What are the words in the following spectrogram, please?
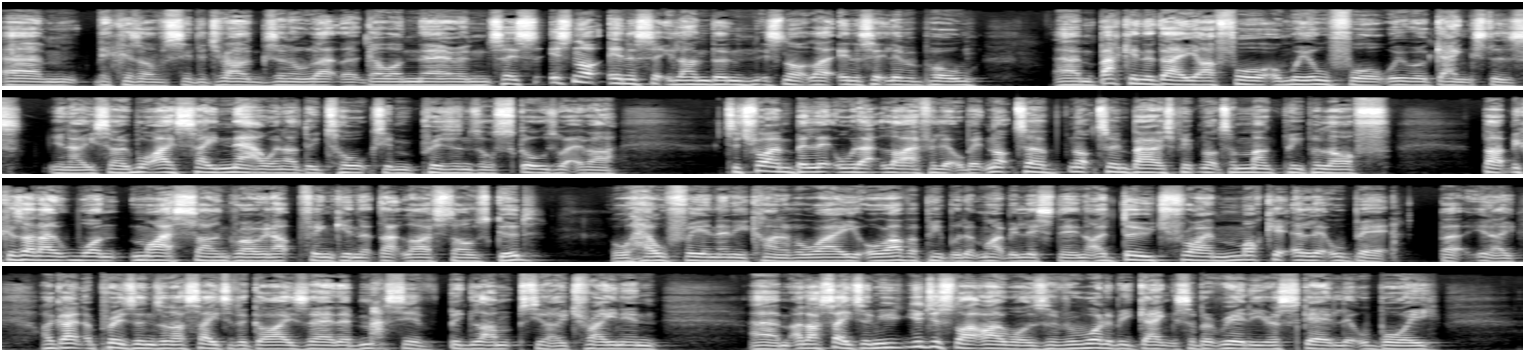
Um, because obviously the drugs and all that that go on there, and so it's it's not inner city London. It's not like inner city Liverpool. Um, back in the day, I thought, and we all thought we were gangsters, you know. So what I say now when I do talks in prisons or schools, whatever, to try and belittle that life a little bit, not to not to embarrass people, not to mug people off, but because I don't want my son growing up thinking that that lifestyle's good or healthy in any kind of a way, or other people that might be listening, I do try and mock it a little bit. But you know, I go into prisons and I say to the guys there, they're massive, big lumps, you know, training. Um, and I say to them, you, you're just like I was, if you want to be gangster, but really you're a scared little boy.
